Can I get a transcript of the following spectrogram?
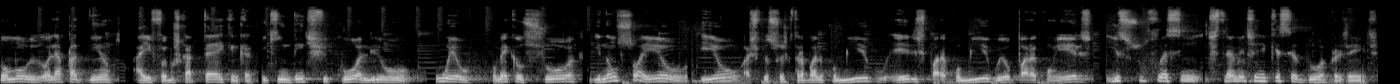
vamos olhar para dentro. Aí foi buscar técnica e que identificou ali o, o eu, como é que eu sou, e não só eu, eu, as pessoas que trabalham comigo, eles para comigo, eu para com eles. Isso foi assim extremamente enriquecedor para gente.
